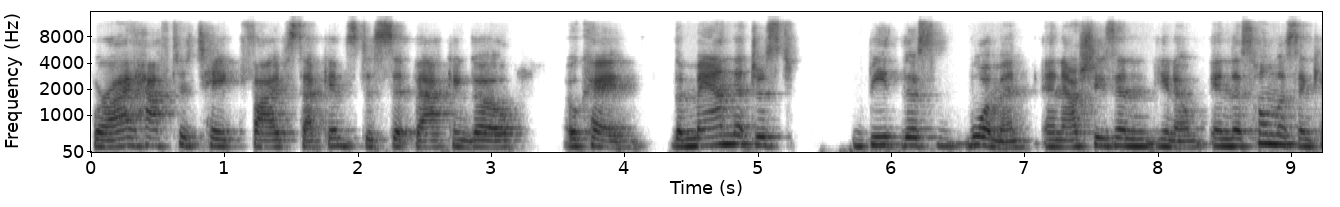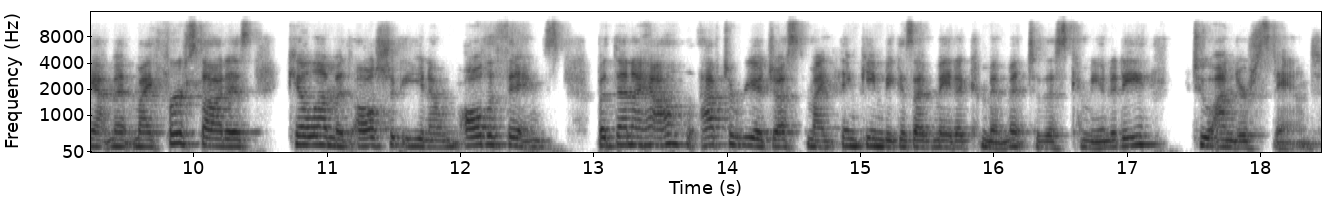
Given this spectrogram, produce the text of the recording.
where I have to take five seconds to sit back and go, okay, the man that just beat this woman and now she's in you know in this homeless encampment my first thought is kill him it all should you know all the things but then i have to readjust my thinking because i've made a commitment to this community to understand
